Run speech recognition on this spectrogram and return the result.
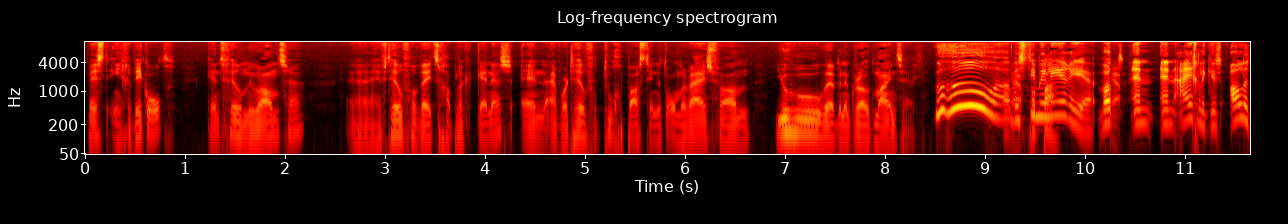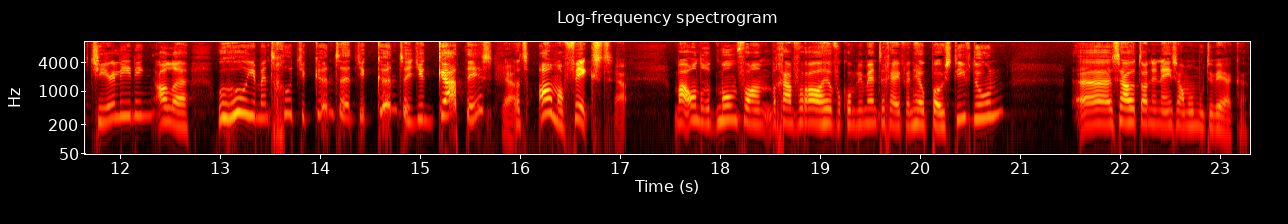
best ingewikkeld, kent veel nuance, eh, heeft heel veel wetenschappelijke kennis en er wordt heel veel toegepast in het onderwijs van, joehoe, we hebben een growth mindset. Woehoe, we Ja, stimuleren je. Wat, Ja. en, en eigenlijk is alle cheerleading, alle woehoe, je bent goed, je kunt het, je kunt het, you got this. Ja. Dat is allemaal fixed. Ja. Maar onder het mom van, we gaan vooral heel veel complimenten geven en heel positief doen, eh, zou het dan ineens allemaal moeten werken.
